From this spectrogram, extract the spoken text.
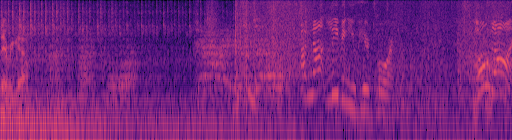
There we go. I'm not leaving you here, Tor. Hold on!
